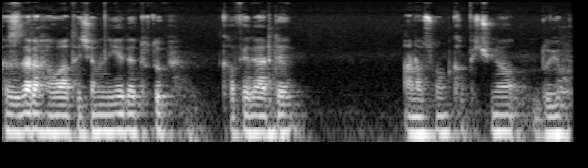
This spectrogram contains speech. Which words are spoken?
Kızlara hava atacağım diye de tutup kafelerde anason cappuccino duyup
